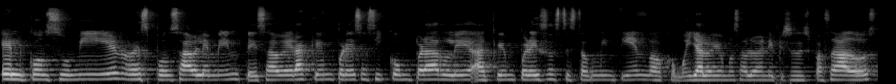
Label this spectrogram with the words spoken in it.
el consumir responsablemente, saber a qué empresas sí comprarle, a qué empresas te estás mintiendo, como ya lo habíamos hablado en episodios pasados,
